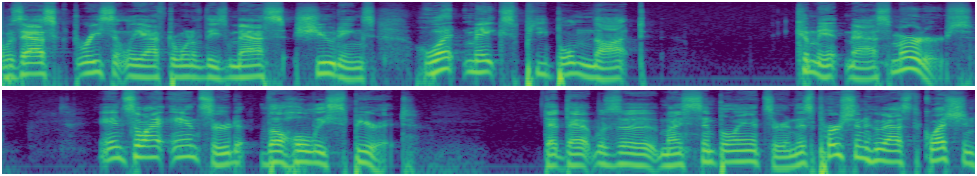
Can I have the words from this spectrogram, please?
was asked recently after one of these mass shootings, what makes people not commit mass murders? And so I answered the Holy Spirit. That that was a my simple answer. And this person who asked the question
